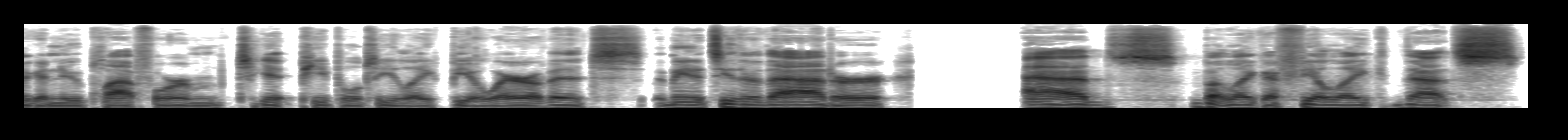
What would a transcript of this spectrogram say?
like a new platform to get people to like be aware of it. I mean, it's either that or ads, but like I feel like that's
